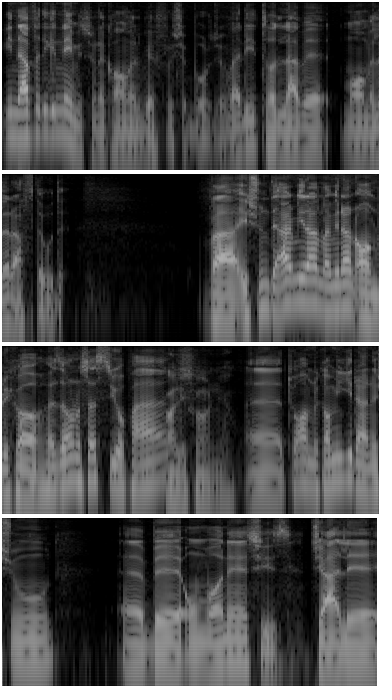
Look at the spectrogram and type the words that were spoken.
این دفعه دیگه نمی‌تونه کامل بفروشه برجو ولی تا لب معامله رفته بوده و ایشون در میرن و میرن آمریکا. 1935 کالیفرنیا. تو آمریکا میگیرنشون به عنوان چیز جل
